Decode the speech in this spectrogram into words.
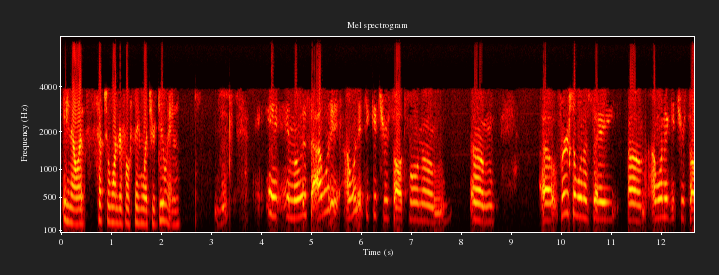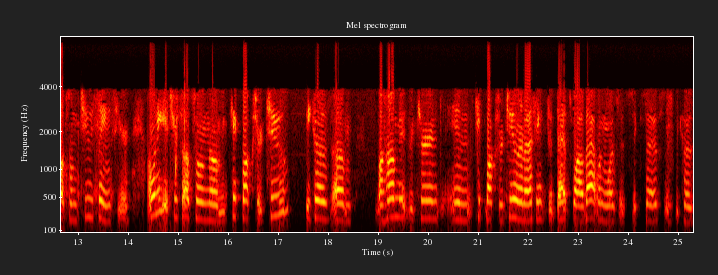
you know, it's such a wonderful thing what you're doing. Mm-hmm. And, and Melissa, I wanted I wanted to get your thoughts on um um uh first I want to say um I want to get your thoughts on two things here. I want to get your thoughts on um Kickboxer 2 because um, Muhammad returned in Kickboxer 2, and I think that that's why that one was a success, is because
